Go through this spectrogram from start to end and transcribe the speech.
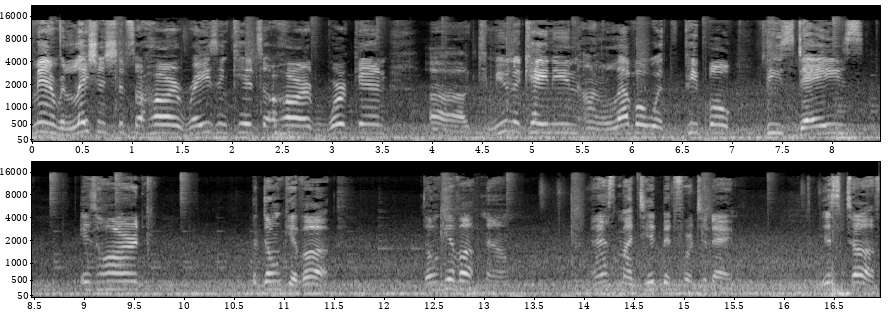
man. Relationships are hard. Raising kids are hard. Working, uh, communicating on a level with people these days is hard. But don't give up. Don't give up now. And that's my tidbit for today. It's tough,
